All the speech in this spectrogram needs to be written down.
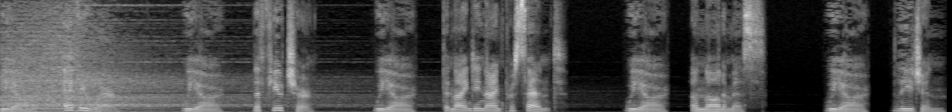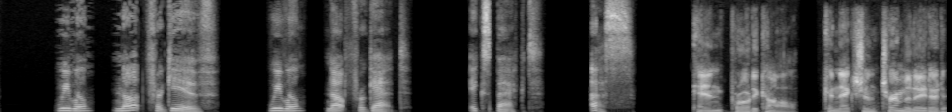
We are everywhere. We are the future. We are the 99%. We are anonymous. We are legion. We will not forgive. We will not forget. Expect us. End protocol. Connection terminated.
